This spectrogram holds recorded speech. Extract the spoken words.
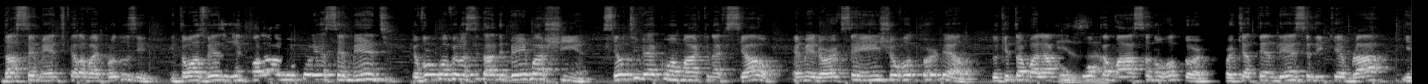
da semente que ela vai produzir. Então, às vezes a gente fala, ah, eu vou colher semente, eu vou com uma velocidade bem baixinha. Se eu tiver com uma máquina axial, é melhor que você encha o rotor dela do que trabalhar com Exato. pouca massa no rotor, porque a tendência de quebrar e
